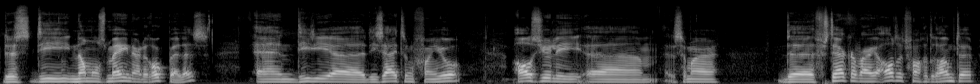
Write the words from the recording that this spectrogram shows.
Dus die nam ons mee naar de Rock Palace. En die, die zei toen van, joh, als jullie, ehm, zeg maar, de versterker waar je altijd van gedroomd hebt,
